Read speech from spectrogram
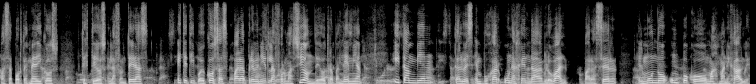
pasaportes médicos, testeos en las fronteras, este tipo de cosas para prevenir la formación de otra pandemia y también tal vez empujar una agenda global para hacer el mundo un poco más manejable.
